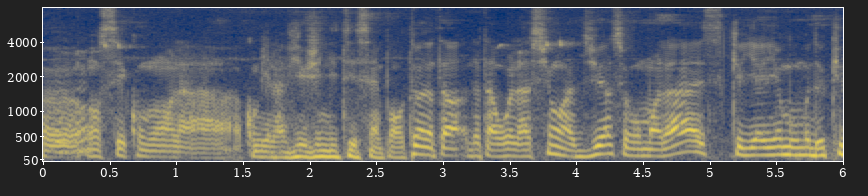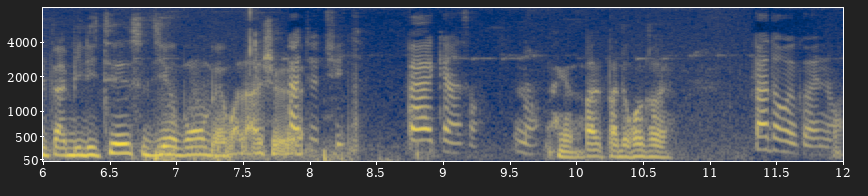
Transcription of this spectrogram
Euh, mhm. On sait comment la, combien la virginité c'est important. Dans ta, dans ta, relation à Dieu à ce moment-là, est-ce qu'il y a eu un moment de culpabilité, se dire bon ben voilà je. Pas tout de suite. Pas à 15 ans. Non. Pas, de regret. Pas de regret, non.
